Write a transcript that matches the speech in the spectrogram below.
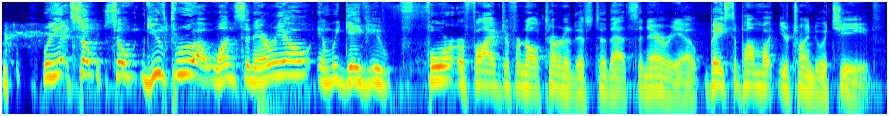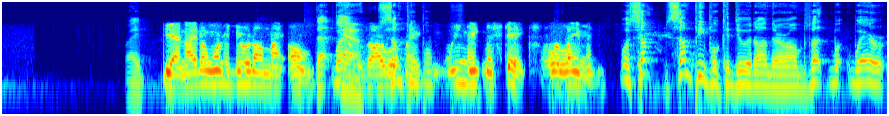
well, yeah, so so you threw out one scenario, and we gave you four or five different alternatives to that scenario based upon what you're trying to achieve. Right. yeah, and I don't want to do it on my own. That well, Yeah. 'Cause I some make, people. we make mistakes. We're laymen. Well, some some people could do it on their own, but where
